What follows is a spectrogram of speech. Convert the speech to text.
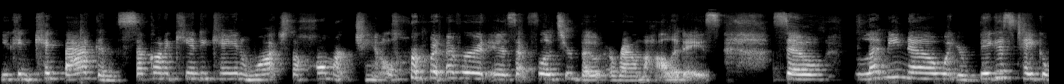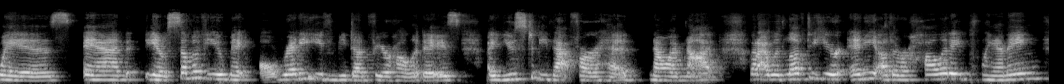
You can kick back and suck on a candy cane and watch the Hallmark Channel or whatever it is that floats your boat around the holidays. So, let me know what your biggest takeaway is. And you know some of you may already even be done for your holidays. I used to be that far ahead. Now i'm not. But i would love to hear any other holiday planning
